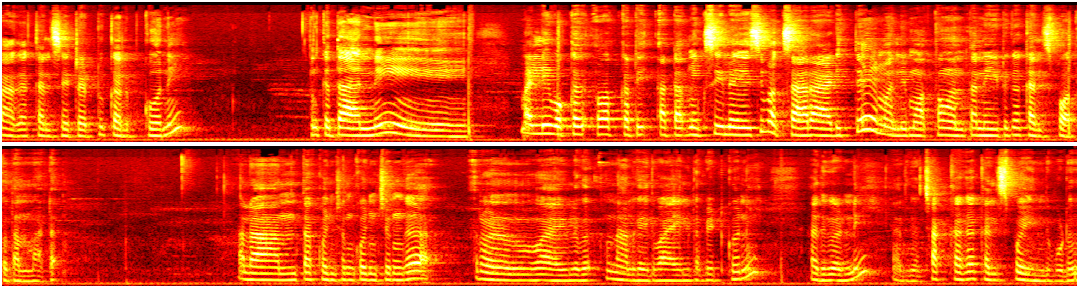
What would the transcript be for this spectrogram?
బాగా కలిసేటట్టు కలుపుకొని ఇంకా దాన్ని మళ్ళీ ఒక్క ఒక్కటి అట్ట మిక్సీలో వేసి ఒకసారి ఆడితే మళ్ళీ మొత్తం అంతా నీట్గా కలిసిపోతుంది అనమాట అలా అంతా కొంచెం కొంచెంగా వాయిలుగా నాలుగైదు వాయిలుగా పెట్టుకొని అదిగోండి అదిగో చక్కగా కలిసిపోయింది ఇప్పుడు.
